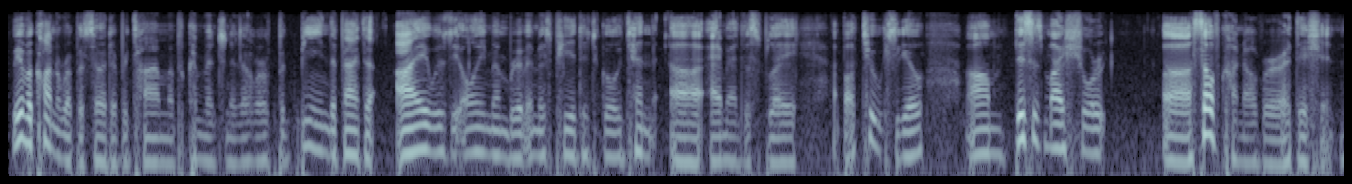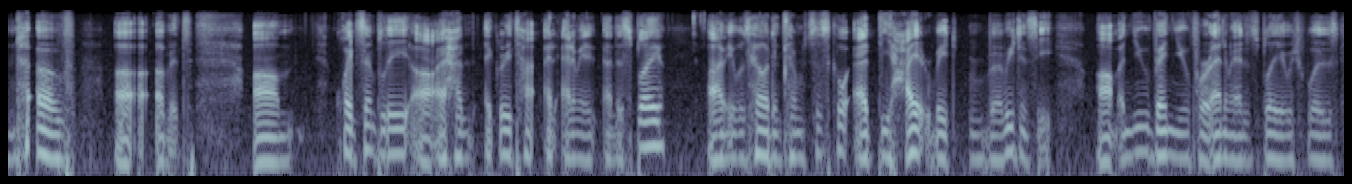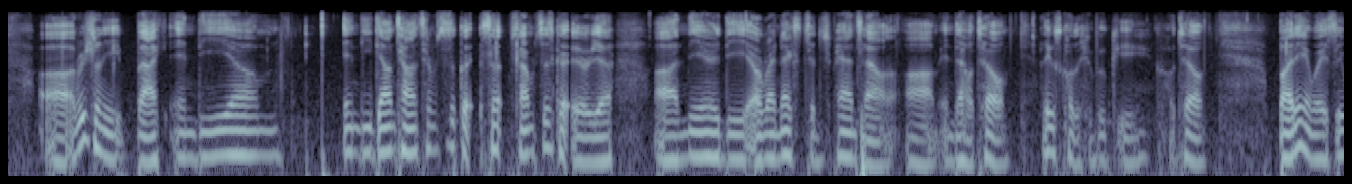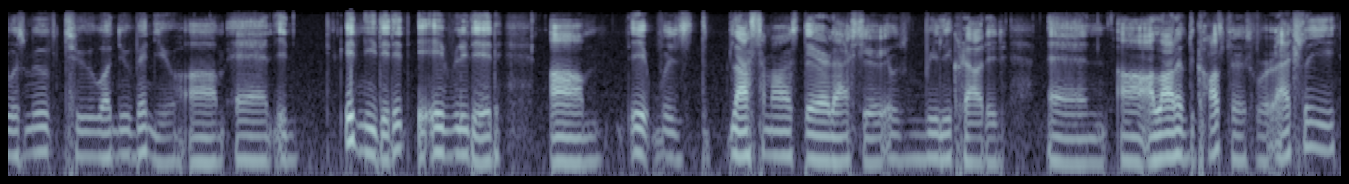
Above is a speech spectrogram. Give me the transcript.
we have a Conover episode every time a convention is over. But being the fact that I was the only member of MSP to go attend uh, Anime Display about two weeks ago, um, this is my short uh, self Conover edition of uh, of it. Um, quite simply, uh, I had a great time at Anime and Display. Um, it was held in San Francisco at the Hyatt Regency um, a new venue for anime display, which was uh, originally back in the um, in the downtown San Francisco, San Francisco area, uh, near the uh, right next to the Japantown, um, in the hotel. I think it was called the Kabuki Hotel. But anyways, it was moved to a new venue, um, and it it needed it. It, it really did. Um, it was the last time I was there last year. It was really crowded, and uh, a lot of the cosplayers were actually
